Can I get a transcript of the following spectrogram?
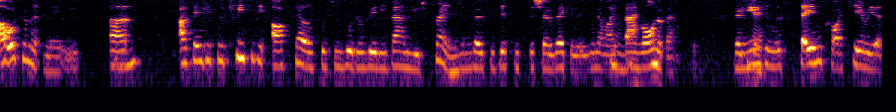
ultimately, uh, I think if we treated it ourselves as we would a really valued friend, and those who've listened to the show regularly, you know I mm. bang on about this. You know, using yes. the same criteria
